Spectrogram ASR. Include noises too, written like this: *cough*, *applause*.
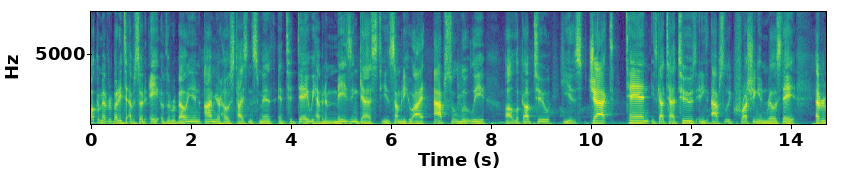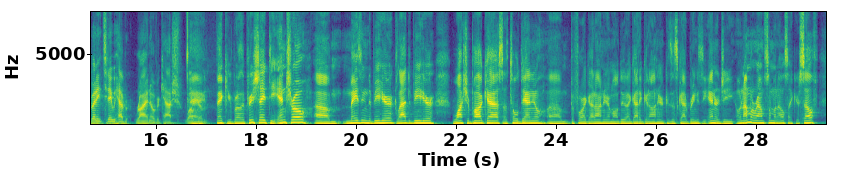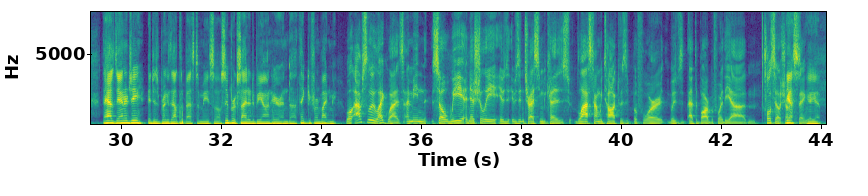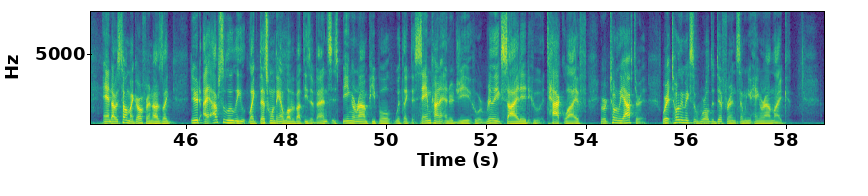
Welcome, everybody, to episode eight of The Rebellion. I'm your host, Tyson Smith, and today we have an amazing guest. He is somebody who I absolutely uh, look up to. He is jacked, tan, he's got tattoos, and he's absolutely crushing in real estate. Everybody, today we have Ryan Overcash. Welcome. Hey, thank you, brother. Appreciate the intro. Um, amazing to be here. Glad to be here. Watch your podcast. I told Daniel um, before I got on here, I'm all, dude, I got to get on here because this guy brings the energy. When I'm around someone else like yourself that has the energy, it just brings out the best of me. So super excited to be on here, and uh, thank you for inviting me. Well, absolutely likewise. I mean, so we initially it was, it was interesting because the last time we talked was before was at the bar before the um, wholesale sharks Yes. thing. Yeah, yeah. And I was telling my girlfriend, I was like, dude, I absolutely like that's one thing I love about these events is being around people with like the same kind of energy who are really excited, who attack life, who are totally after it. Where it totally makes a world of difference than when you hang around like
